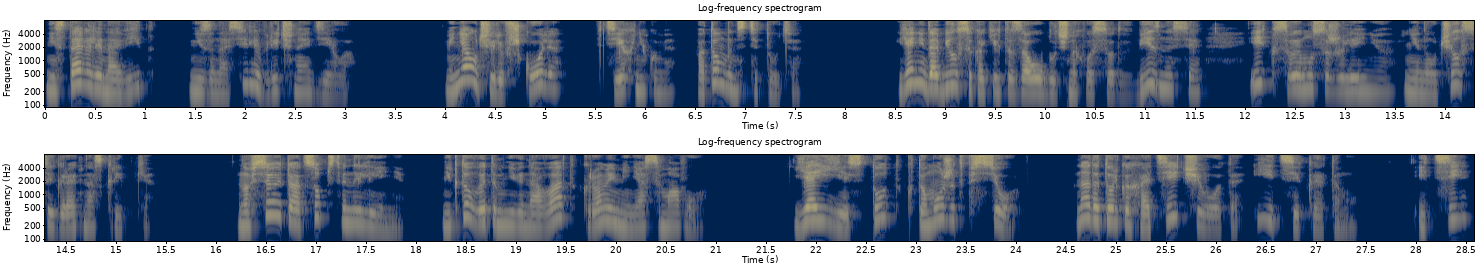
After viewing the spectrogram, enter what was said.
не ставили на вид, не заносили в личное дело. Меня учили в школе, в техникуме, потом в институте. Я не добился каких-то заоблачных высот в бизнесе и, к своему сожалению, не научился играть на скрипке. Но все это от собственной лени. Никто в этом не виноват, кроме меня самого. Я и есть тот, кто может все. Надо только хотеть чего-то и идти к этому. Идти,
